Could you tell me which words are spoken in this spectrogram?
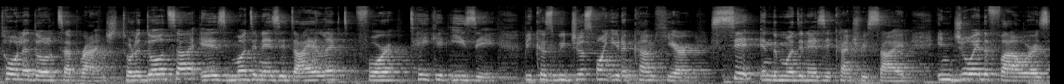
Tolle Dolce branch. Tolle Dolce is Modenese dialect for take it easy because we just want you to come here, sit in the Modenese countryside, enjoy the flowers,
